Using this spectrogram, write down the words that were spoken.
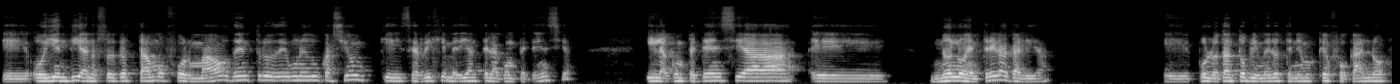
Eh, hoy en día nosotros estamos formados dentro de una educación que se rige mediante la competencia y la competencia no nos entrega calidad. por lo tanto, primero tenemos que enfocarnos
